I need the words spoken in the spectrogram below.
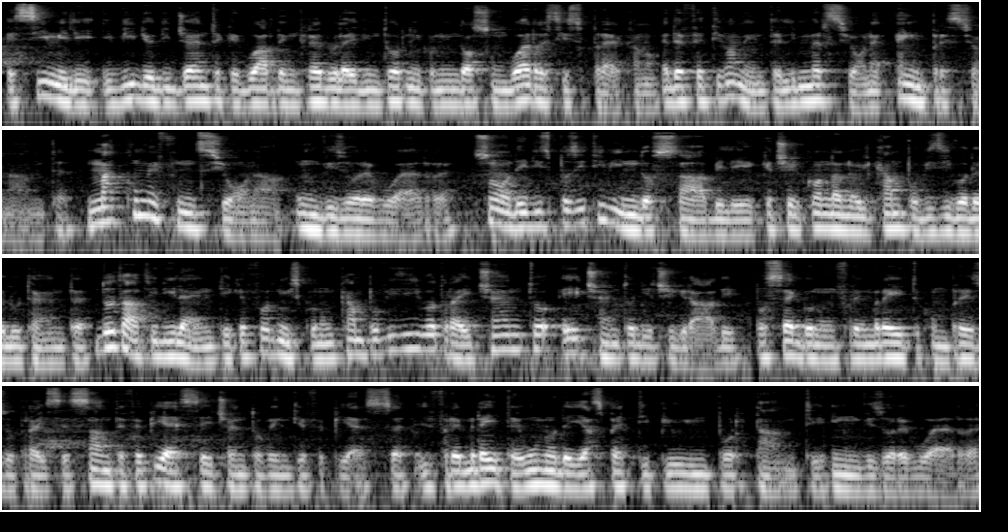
e simili i video di gente che guarda incredula i dintorni con indosso un VR si sprecano ed effettivamente l'immersione è impressionante. Ma come funziona un visore VR? Sono dei dispositivi indossabili che circondano il campo visivo dell'utente, dotati di lenti che forniscono forniscono un campo visivo tra i 100 e i 110 gradi. Posseggono un frame rate compreso tra i 60 fps e i 120 fps. Il frame rate è uno degli aspetti più importanti in un visore VR.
